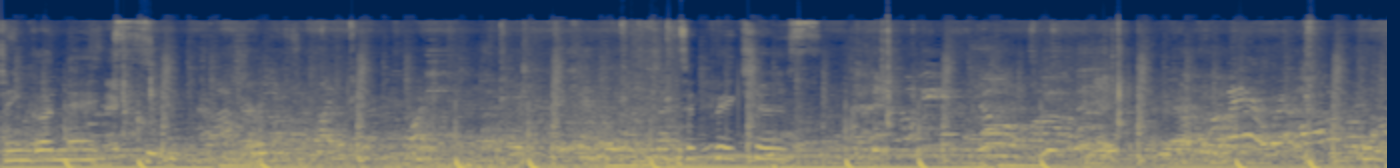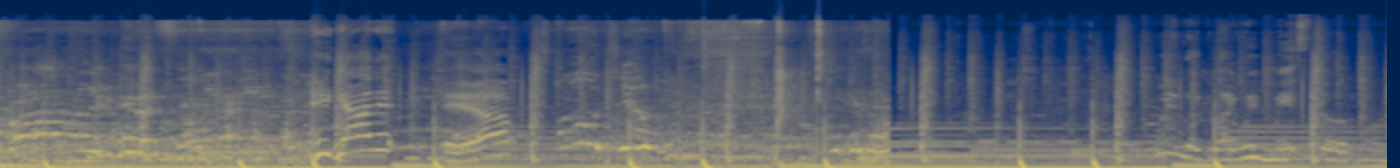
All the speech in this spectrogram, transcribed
Gene Good next. Took pictures. He got it? Yep. We look like we messed up.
